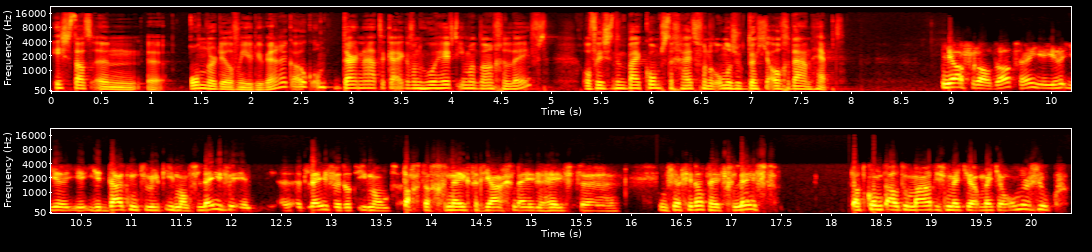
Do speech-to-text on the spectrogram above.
Is dat een uh, onderdeel van jullie werk ook om daarna te kijken van hoe heeft iemand dan geleefd? Of is het een bijkomstigheid van het onderzoek dat je al gedaan hebt? Ja, vooral dat. Hè. Je, je, je, je duikt natuurlijk iemands leven in. Het leven dat iemand 80, 90 jaar geleden heeft hoe zeg je dat, heeft geleefd. Dat komt automatisch met, jou, met jouw onderzoek.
